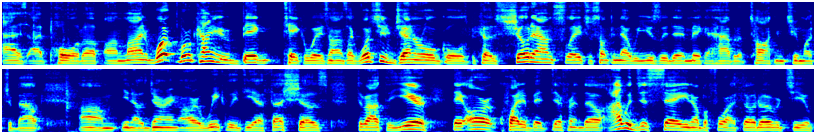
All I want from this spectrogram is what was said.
as I pull it up online. What what kind of your big takeaways on? It's like, what's your general goals? Because showdown slates are something that we usually didn't make a habit of talking too much about. Um, you know, during our weekly DFS shows throughout the year, they are quite a bit different, though. I would just say, you know, before I throw it over to you,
